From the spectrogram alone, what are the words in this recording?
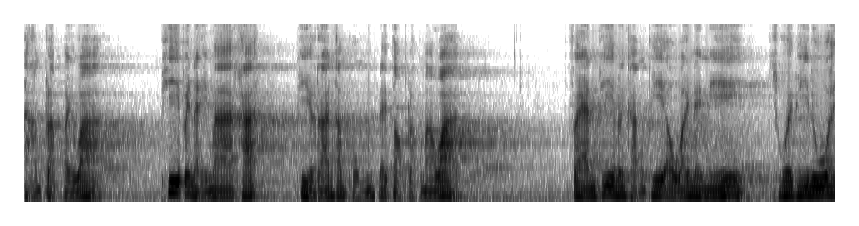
ถามกลับไปว่า พี่ไปไหนมาคะ พี่ร้านทำผมได้ตอบกลับมาว่า แฟนพี่มันขังพี่เอาไว้ในนี้ ช่วยพี่ด้วย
